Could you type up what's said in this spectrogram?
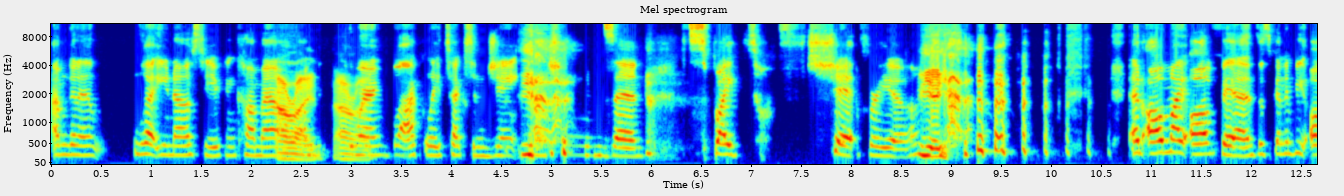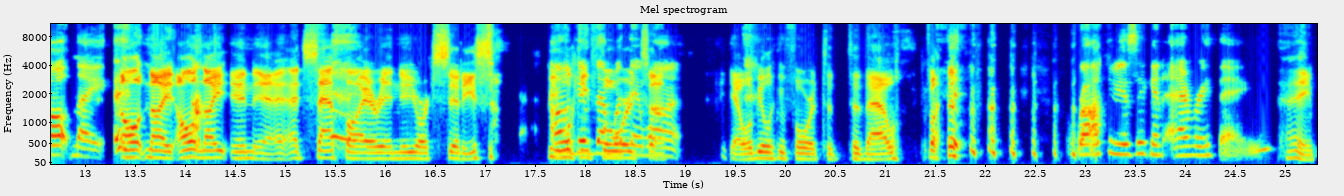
I'm gonna let you know so you can come out. All um, right. All right. Wearing black latex and jeans, jeans and spiked shit for you. Yeah. yeah. and all my alt fans, it's gonna be alt night. alt night, all night in at Sapphire in New York City. So be I'll looking forward to. Want. Yeah, we'll be looking forward to to that. Rock music and everything. Hey,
